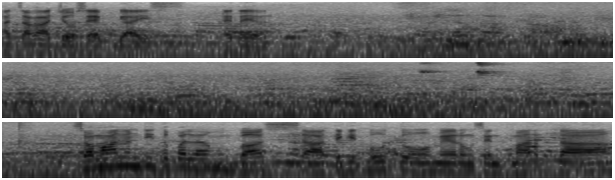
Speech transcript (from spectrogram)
at saka Joseph guys. Ito yun So mga nandito pa lang bus sa Ticket Boto, merong St. Marta,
